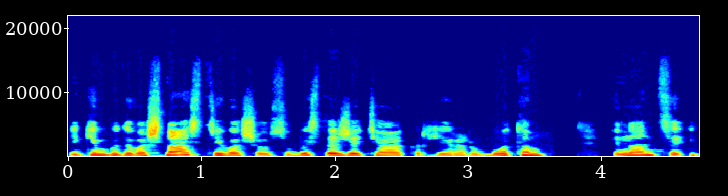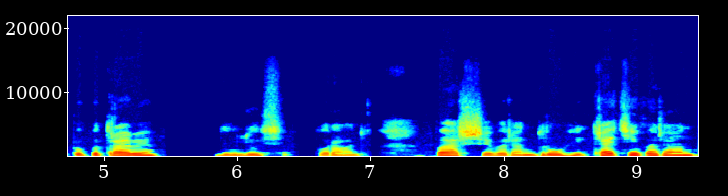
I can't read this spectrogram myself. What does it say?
яким буде ваш настрій, ваше особисте життя, кар'єра, робота, фінанси і по потребі дивлюсь пораду. Перший варіант, другий, третій варіант.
